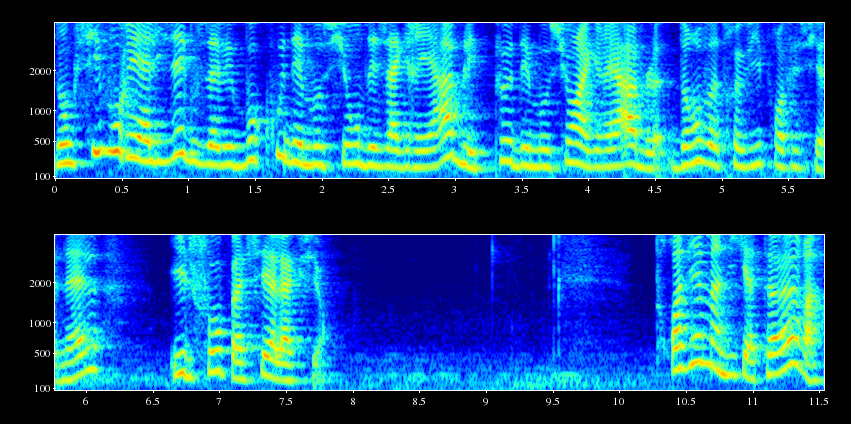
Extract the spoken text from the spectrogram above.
Donc si vous réalisez que vous avez beaucoup d'émotions désagréables et peu d'émotions agréables dans votre vie professionnelle, il faut passer à l'action. Troisième indicateur,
